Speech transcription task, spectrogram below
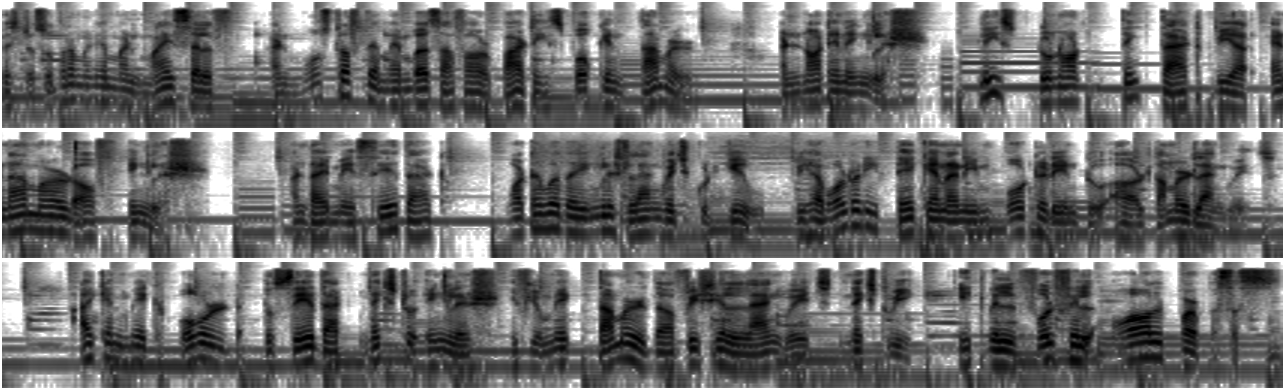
Mr. Subramaniam and myself and most of the members of our party spoke in Tamil and not in English. Please do not think that we are enamored of English. And I may say that whatever the English language could give, we have already taken and imported into our Tamil language. I can make bold to say that next to English, if you make Tamil the official language next week, it will fulfill all purposes.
